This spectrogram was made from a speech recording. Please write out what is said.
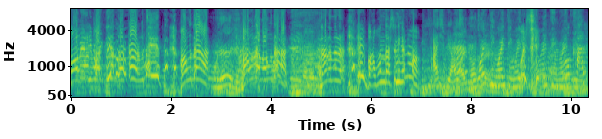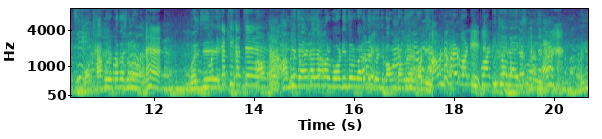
কবে ডিভোর্স দেওয়ার দরকার উচিত বাবুদা বাবুদা বাবুদা। দাঁড়া দাঁড়া। এই বাবন দাসেনি কেন? আসবি আসবি। Waiting waiting Waiting. Waiting waiting ও ঠাকুরের কথা শোনো। হ্যাঁ। বলছি বডিটা ঠিক আছে। আমি জানি না যে আমার বডি তোর বাড়িতে চলছে বাবুন ঠাকুরের বডি। বাবন ঠাকুরের বডি। বডি চলে আসবি। হয়ে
